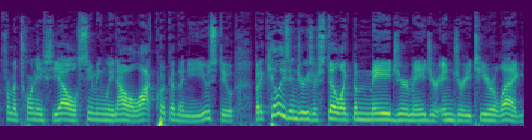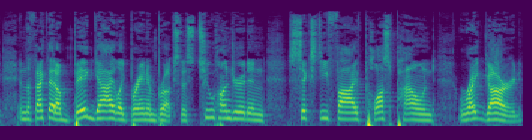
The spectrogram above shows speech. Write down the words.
from a torn ACL seemingly now a lot quicker than you used to, but Achilles injuries are still like the major, major injury to your leg. And the fact that a big guy like Brandon Brooks, this 265 plus pound right guard,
